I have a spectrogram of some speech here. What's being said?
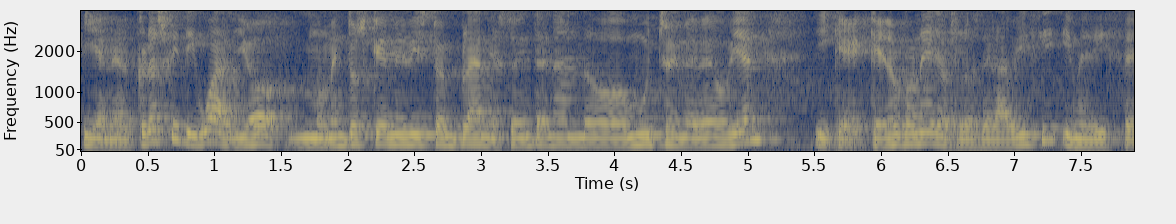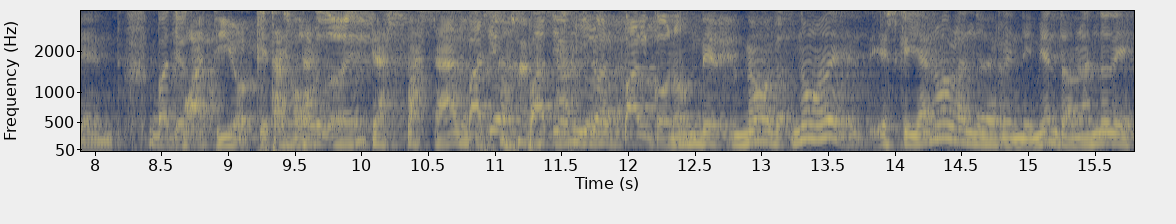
y en el CrossFit igual, yo, momentos que me he visto en plan, estoy entrenando mucho y me veo bien, y que quedo con ellos, los de la bici, y me dicen, Va, tío, "Fua, tío, que estás te, has- gordo, ¿eh? te has pasado. Te tío, estás va, tío, pasando". al palco, ¿no? No, no, eh, es que ya no hablando de rendimiento, hablando de,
